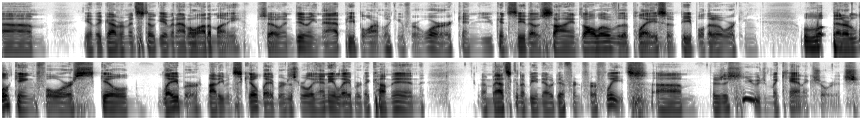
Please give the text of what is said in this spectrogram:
Um, you know, the government's still giving out a lot of money. So in doing that, people aren't looking for work, and you can see those signs all over the place of people that are working, lo- that are looking for skilled labor, not even skilled labor, just really any labor to come in, and that's going to be no different for fleets. Um, there's a huge mechanic shortage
